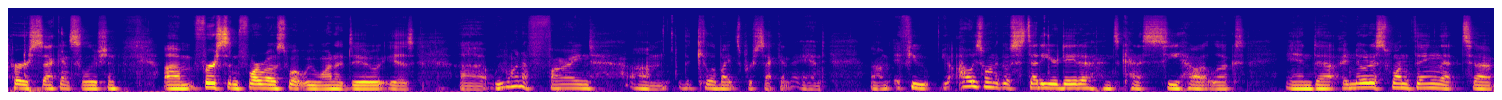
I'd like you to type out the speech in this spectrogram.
per second solution. Um, first and foremost, what we want to do is uh, we want to find um, the kilobytes per second. And um, if you, you always want to go study your data and kind of see how it looks. And uh, I noticed one thing that uh,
